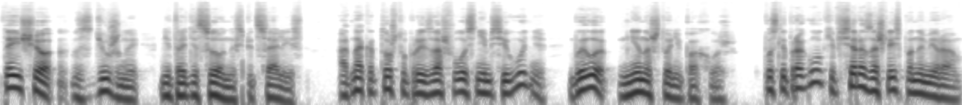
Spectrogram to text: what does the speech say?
да еще с дюжиной нетрадиционных специалистов. Однако то, что произошло с ним сегодня, было ни на что не похоже. После прогулки все разошлись по номерам.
